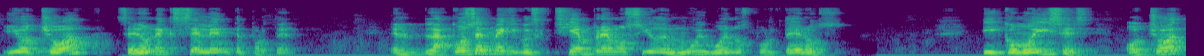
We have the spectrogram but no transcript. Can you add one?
y Ochoa sería un excelente portero. la cosa en México es que siempre hemos sido de muy buenos porteros. Y como dices, Ochoa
